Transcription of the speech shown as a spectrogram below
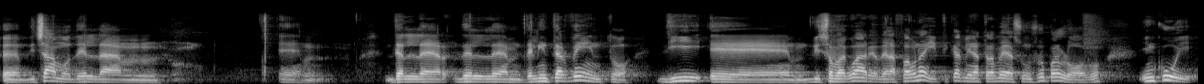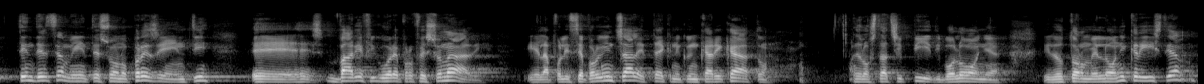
eh, diciamo della, ehm, del, del, ehm, dell'intervento di, eh, di, salvaguardia della fauna ittica viene attraverso un sopralluogo in cui tendenzialmente sono presenti eh, varie figure professionali, la Polizia Provinciale, il tecnico incaricato dello STACP di Bologna, il dottor Melloni Cristian,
